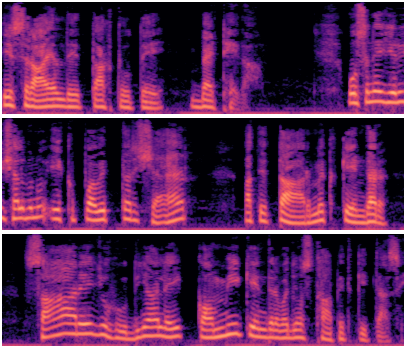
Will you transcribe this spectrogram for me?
ਇਸਰਾਇਲ ਦੇ ਤਖਤ ਉੱਤੇ ਬੈਠੇਗਾ। ਉਸਨੇ ਯਰੂਸ਼ਲਮ ਨੂੰ ਇੱਕ ਪਵਿੱਤਰ ਸ਼ਹਿਰ ਅਤੇ ਧਾਰਮਿਕ ਕੇਂਦਰ ਸਾਰੇ ਯਹੂਦੀਆਂ ਲਈ ਕੌਮੀ ਕੇਂਦਰ ਵਜੋਂ ਸਥਾਪਿਤ ਕੀਤਾ ਸੀ।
